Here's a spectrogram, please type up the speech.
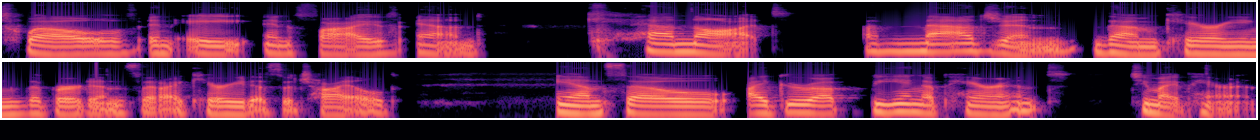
12 and 8 and 5 and cannot imagine them carrying the burdens that i carried as a child and so i grew up being a parent to my parents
